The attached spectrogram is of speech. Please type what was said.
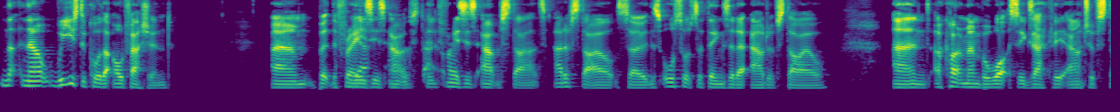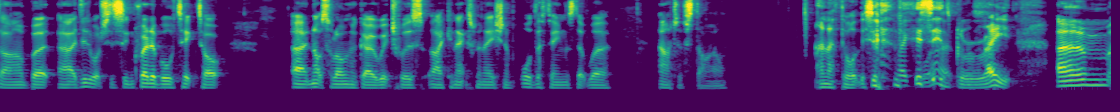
Now we used to call that old fashioned um, but the phrase yeah, is out, of, the phrase is out of style. It's out of style. So there's all sorts of things that are out of style. And I can't remember what's exactly out of style, but uh, I did watch this incredible TikTok uh, not so long ago, which was like an explanation of all the things that were out of style. And I thought this is like this what? is great. Um,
